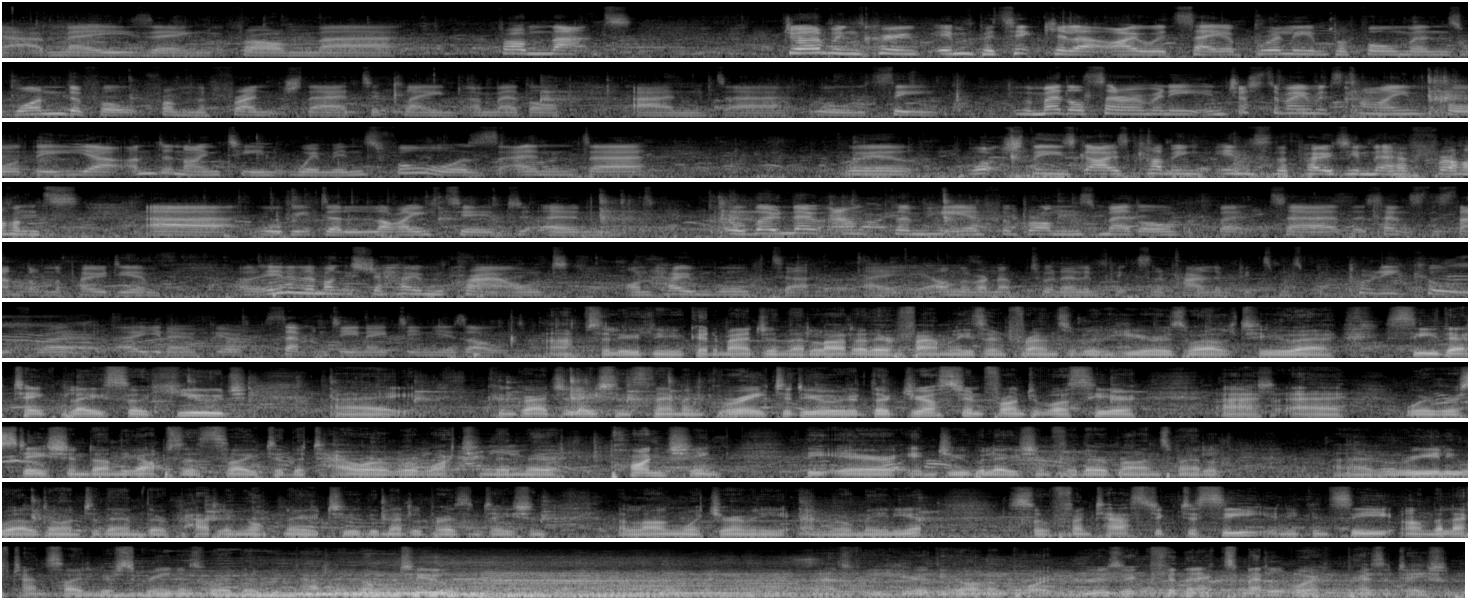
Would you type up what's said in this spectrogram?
Yeah, amazing from uh, from that German crew in particular, I would say a brilliant performance, wonderful from the French there to claim a medal. And uh, we'll see the medal ceremony in just a moment's time for the uh, under-19 women's fours. And uh, we'll watch these guys coming into the podium there. France uh, will be delighted and although no anthem here for bronze medal, but uh, the sense to stand on the podium uh, in and amongst your home crowd on home water uh, on the run up to an Olympics and a Paralympics must be pretty cool for, uh, you know, if you're 17, 18 years old. Absolutely. You can imagine that a lot of their families and friends will be here as well to uh, see that take place. So huge uh, congratulations to them and great to do it. They're just in front of us here at uh, where we're stationed on the opposite side to the tower. We're watching them there punching the air in jubilation for their bronze medal. Uh, really well done to them. They're paddling up now to the medal presentation along with Germany and Romania. So fantastic to see. And you can see on the left-hand side of your screen is where they'll be paddling up to as we hear the all-important music for the next medal presentation.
